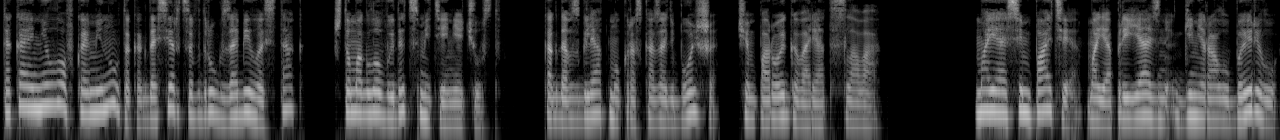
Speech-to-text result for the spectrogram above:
Такая неловкая минута, когда сердце вдруг забилось так, что могло выдать смятение чувств. Когда взгляд мог рассказать больше, чем порой говорят слова. Моя симпатия, моя приязнь к генералу Берилу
